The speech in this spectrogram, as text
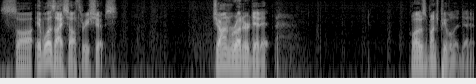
saw it was I saw three ships. John Rutter did it. Well, there was a bunch of people that did it.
